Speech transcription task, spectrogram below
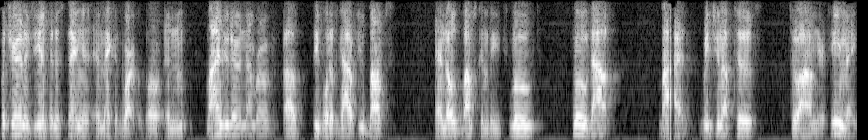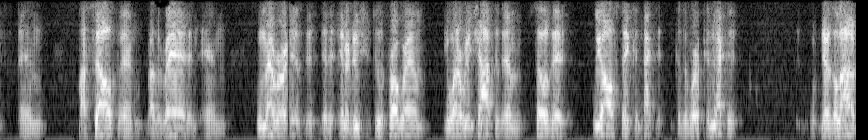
put your energy into this thing and, and make it work. And mind you, there are a number of, of people that have got a few bumps, and those bumps can be smoothed smoothed out by reaching up to to um, your teammates and myself and Brother Red and, and whomever it is that, that introduced you to the program. You want to reach out to them so that we all stay connected. Because if we're connected, there's a lot of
